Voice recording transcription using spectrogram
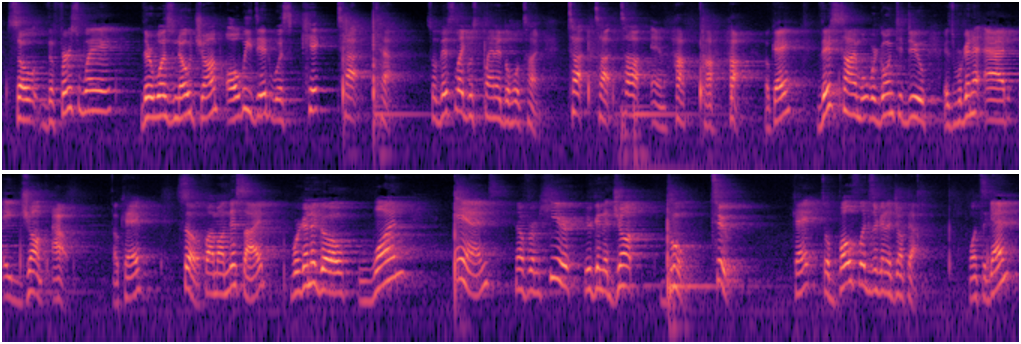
So the first way, there was no jump. All we did was kick, tap, tap. So this leg was planted the whole time. Tap, tap, tap, and ha, ha, ha. Okay? This time what we're going to do is we're gonna add a jump out. Okay? So if I'm on this side, we're gonna go one and, now from here, you're gonna jump, boom, two. Okay? So both legs are gonna jump out. Once again,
